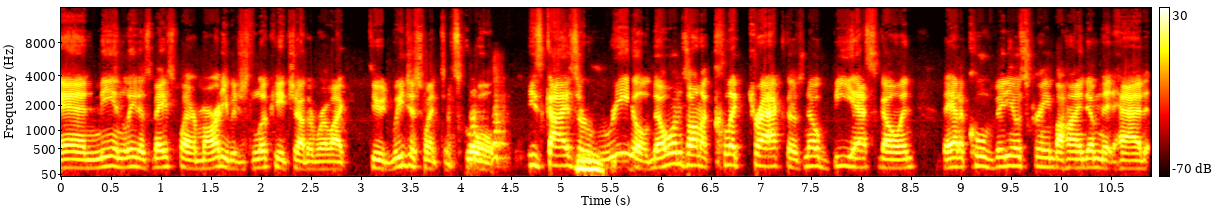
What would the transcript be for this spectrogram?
And me and Lita's bass player Marty would just look at each other. We're like, dude, we just went to school. These guys are mm-hmm. real. No one's on a click track. There's no BS going. They had a cool video screen behind them that had,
